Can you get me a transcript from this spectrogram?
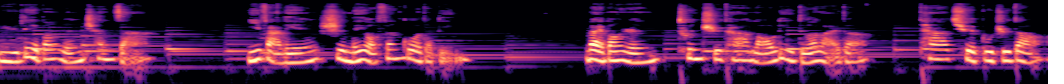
与列邦人掺杂，以法莲是没有翻过的饼，外邦人吞吃他劳力得来的，他却不知道；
